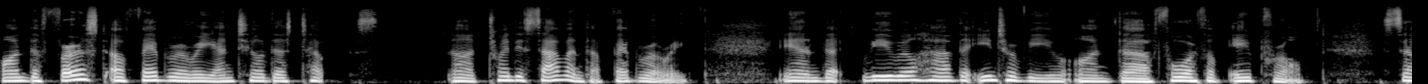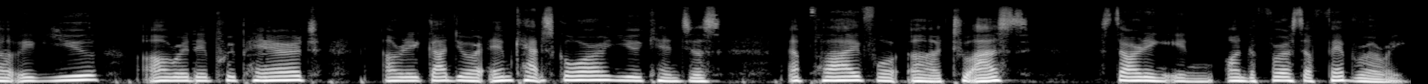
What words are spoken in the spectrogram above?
on the first of February until the 27th uh, of February. And uh, we will have the interview on the 4th of April. So if you already prepared, already got your MCAT score, you can just apply for uh, to us starting in on the 1st of February.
